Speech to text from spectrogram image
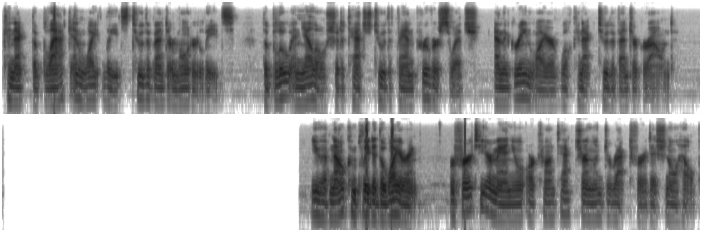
Connect the black and white leads to the venter motor leads. The blue and yellow should attach to the fan prover switch, and the green wire will connect to the venter ground. You have now completed the wiring. Refer to your manual or contact Tjernlund Direct for additional help.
